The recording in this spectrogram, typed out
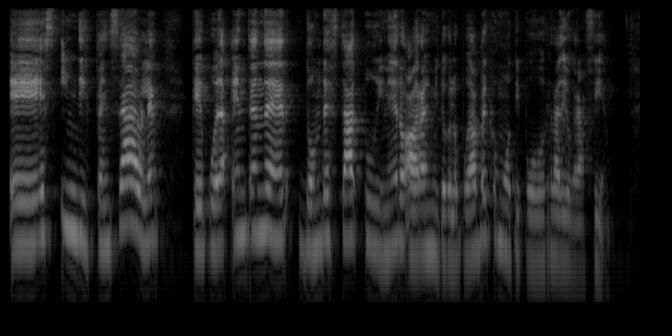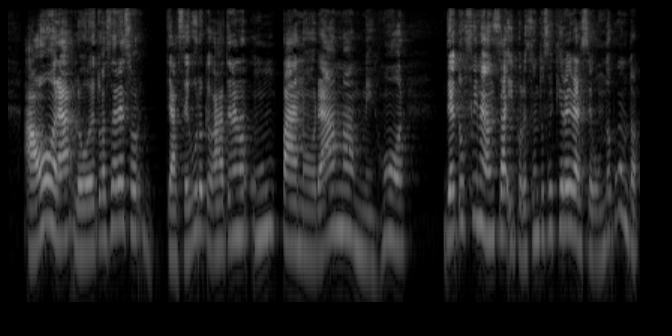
Es indispensable que puedas entender dónde está tu dinero ahora mismo, que lo puedas ver como tipo radiografía. Ahora, luego de tú hacer eso, te aseguro que vas a tener un panorama mejor de tus finanzas y por eso entonces quiero ir al segundo punto.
